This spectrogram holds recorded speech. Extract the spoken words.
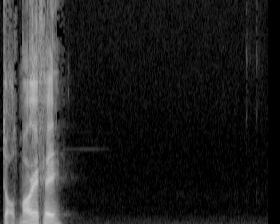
tot morgen.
